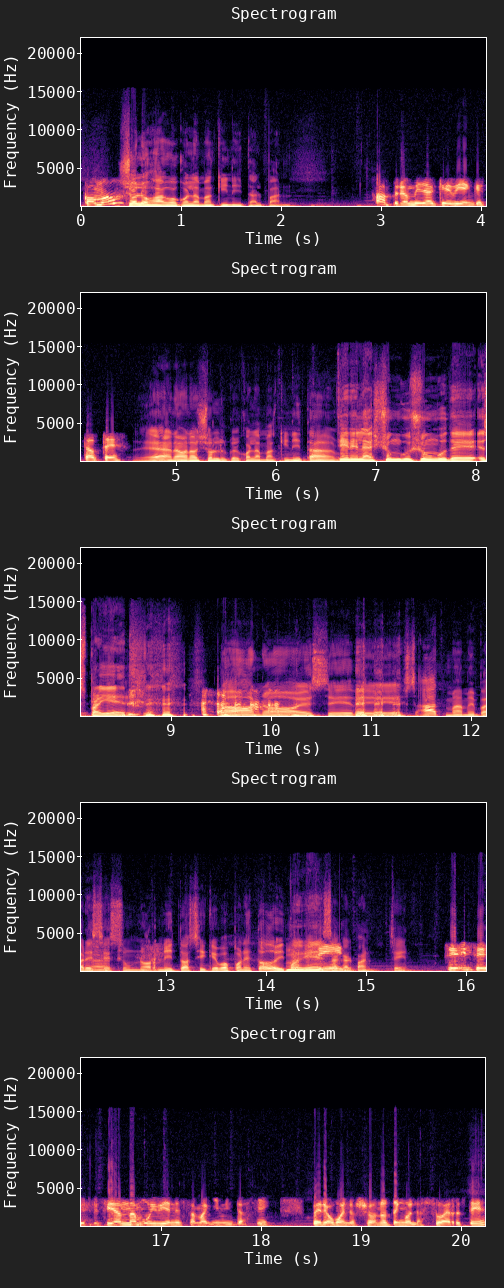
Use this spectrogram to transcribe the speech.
¿Cómo? Yo los hago con la maquinita, el pan. Ah, pero mira qué bien que está usted. Eh, no, no, yo con la maquinita. Tiene la yungu yungu de Sprayet. No, no, es, eh, de, es Atma, me parece. Es un hornito así que vos pones todo y Muy te, bien. saca el pan. Sí. Sí, sí, sí, sí, anda muy bien esa maquinita, sí. Pero bueno, yo no tengo la suerte,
